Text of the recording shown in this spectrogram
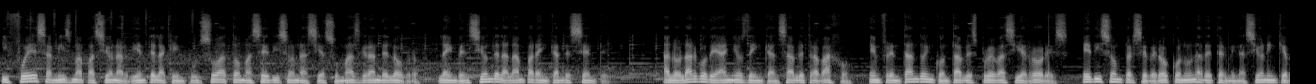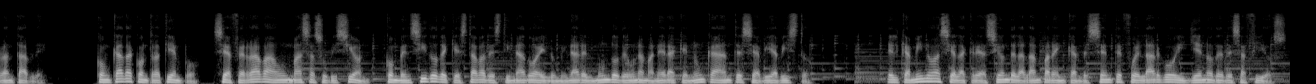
Y fue esa misma pasión ardiente la que impulsó a Thomas Edison hacia su más grande logro, la invención de la lámpara incandescente. A lo largo de años de incansable trabajo, enfrentando incontables pruebas y errores, Edison perseveró con una determinación inquebrantable. Con cada contratiempo, se aferraba aún más a su visión, convencido de que estaba destinado a iluminar el mundo de una manera que nunca antes se había visto. El camino hacia la creación de la lámpara incandescente fue largo y lleno de desafíos.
